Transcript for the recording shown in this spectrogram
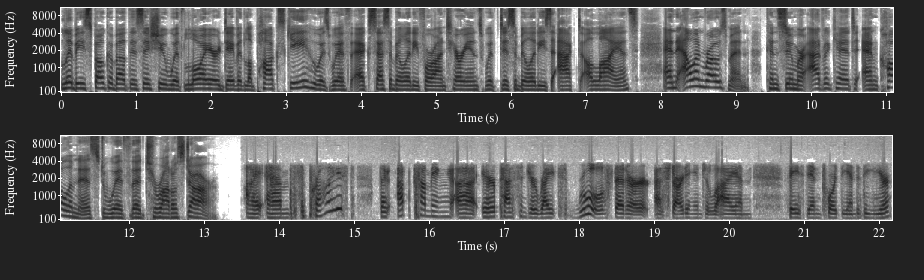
Libby spoke about this issue with lawyer David Lepofsky, who is with Accessibility for Ontarians with Disabilities Act Alliance, and Ellen Roseman, consumer advocate and columnist with the Toronto Star. I am surprised the upcoming uh, air passenger rights rules that are uh, starting in July and phased in toward the end of the year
